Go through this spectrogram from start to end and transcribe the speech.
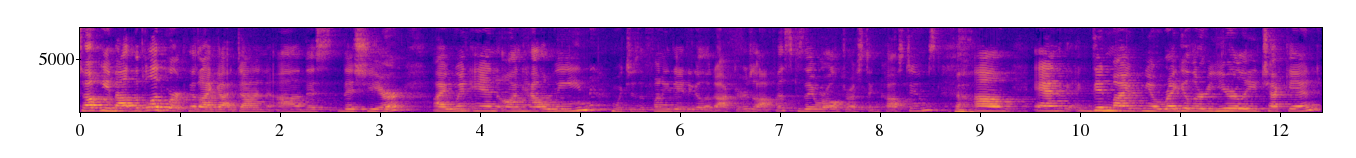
talking about the blood work that I got done uh, this this year. I went in on Halloween, which is a funny day to go to the doctor's office because they were all dressed in costumes, um, and did my you know regular yearly check in.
